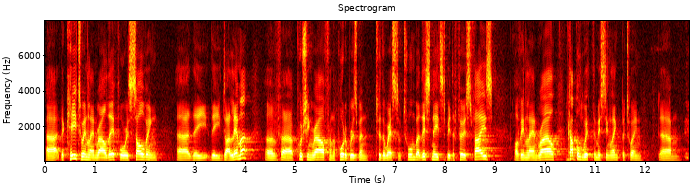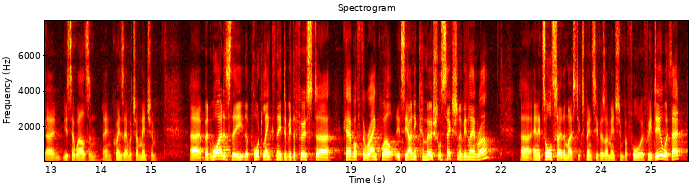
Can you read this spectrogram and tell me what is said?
Uh, the key to inland rail, therefore, is solving uh, the, the dilemma of uh, pushing rail from the Port of Brisbane to the west of Toowoomba. This needs to be the first phase of inland rail, coupled with the missing link between um, uh, New South Wales and, and, Queensland, which I mentioned. Uh, but why does the, the port link need to be the first uh, cab off the rank? Well, it's the only commercial section of inland rail, uh, and it's also the most expensive, as I mentioned before. If we deal with that,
